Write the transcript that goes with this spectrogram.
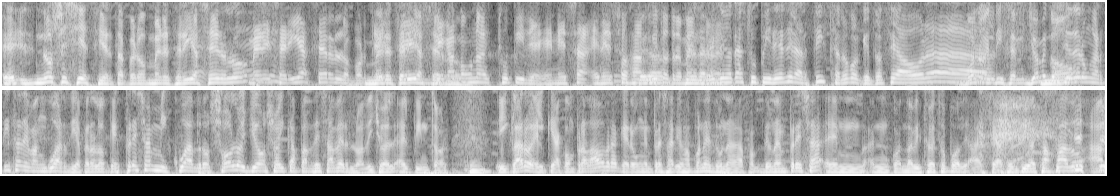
Eh, no sé si es cierta, pero merecería serlo. Merecería serlo, porque Merecería serlo. llegamos a una estupidez en esa en esos Pero, ámbitos pero tremendos. otra estupidez del artista, ¿no? Porque entonces ahora... Bueno, él dice, yo me No. considero un artista de vanguardia, pero lo que expresan mis cuadros, solo yo soy capaz de saberlo, ha dicho el, el pintor. Y claro, el que ha comprado la obra, que era un empresario japonés de una, de una empresa, en- en- cuando ha visto esto pues, se ha sentido estafado, ha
